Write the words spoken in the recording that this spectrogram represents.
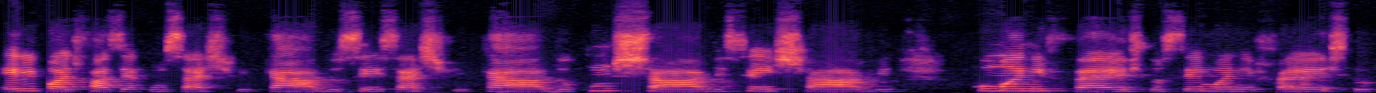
Ele pode fazer com certificado, sem certificado, com chave, sem chave, com manifesto, sem manifesto,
